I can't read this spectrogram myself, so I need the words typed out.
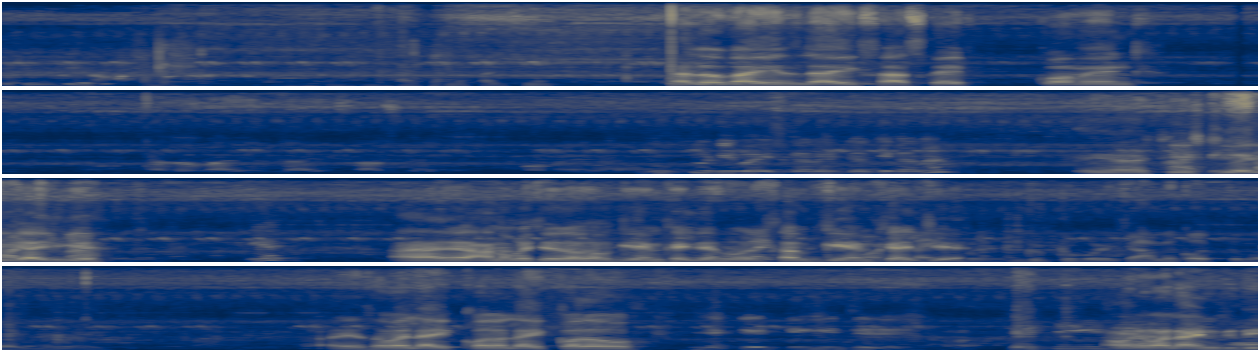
ঠিক আছে কমেন্ট এখানে হয়ে ঠিক আর সব গেম খেলছে সব গেম খেলছে দুটো বলেছে আমি করতে পারব না আরে সবাই লাইক করো লাইক করো আমার এবার লাইন দিদি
